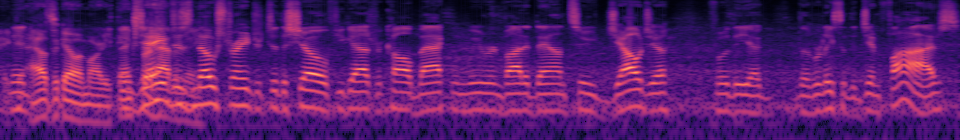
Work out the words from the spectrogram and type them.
And, How's it going, Marty? Thanks for having me. James is no stranger to the show. If you guys recall back when we were invited down to Georgia for the uh, the release of the Gen Fives,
